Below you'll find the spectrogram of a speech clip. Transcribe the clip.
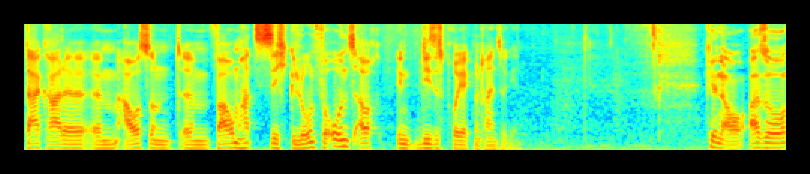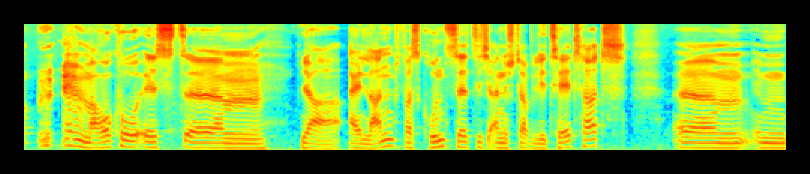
da gerade ähm, aus und ähm, warum hat es sich gelohnt, für uns auch in dieses Projekt mit reinzugehen? Genau, also Marokko ist ähm, ja ein Land, was grundsätzlich eine Stabilität hat. Ähm, Im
